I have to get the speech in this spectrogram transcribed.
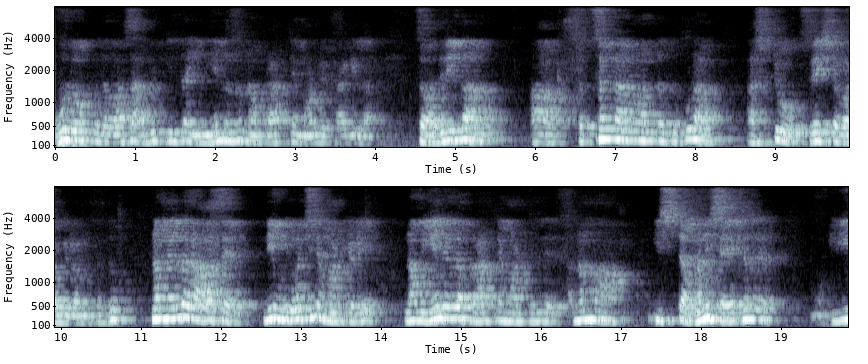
ಭೂಲೋಕದ ವಾಸ ಅದಕ್ಕಿಂತ ಇನ್ನೇನನ್ನು ನಾವು ಪ್ರಾರ್ಥನೆ ಮಾಡಬೇಕಾಗಿಲ್ಲ. ಸೊ ಅದರಿಂದ ಆ ಸತ್ಸಂಗ ಅನ್ನುವಂಥದ್ದು ಕೂಡ ಅಷ್ಟು ಶ್ರೇಷ್ಠವಾಗಿರುವಂಥದ್ದು. ನಮ್ಮೆಲ್ಲರ ಆಸೆ ನೀವು ಯೋಚನೆ ಮಾಡ್ಕೊಳ್ಳಿ. ನಾವು ಏನೆಲ್ಲ ಪ್ರಾರ್ಥನೆ ಮಾಡ್ತೀವಿ ನಮ್ಮ ಇಷ್ಟ ಮನುಷ್ಯ, ಯಾಕಂದರೆ ಈ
